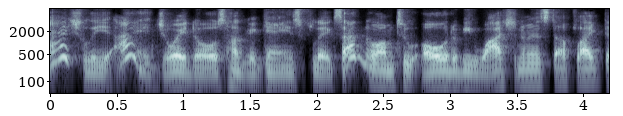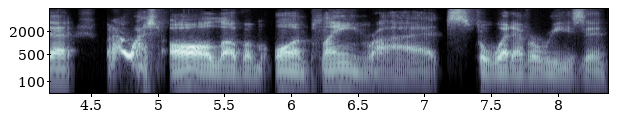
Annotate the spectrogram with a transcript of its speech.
actually i enjoyed those hunger games flicks. I know i'm too old to be watching them and stuff like that but i watched all of them on plane rides for whatever reason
